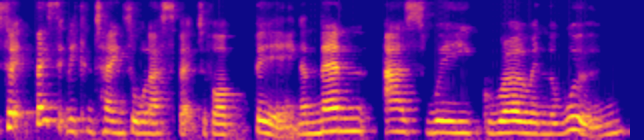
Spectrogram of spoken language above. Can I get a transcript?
so it basically contains all aspect of our being and then as we grow in the womb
